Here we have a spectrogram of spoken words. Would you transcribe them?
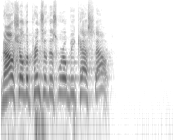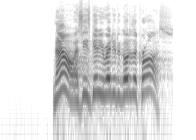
Now shall the prince of this world be cast out. Now, as he's getting ready to go to the cross,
